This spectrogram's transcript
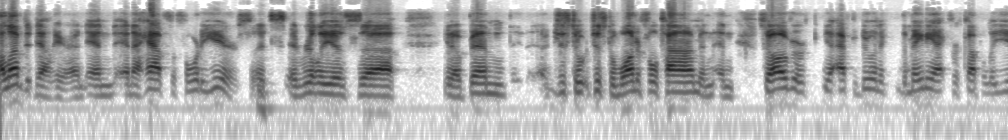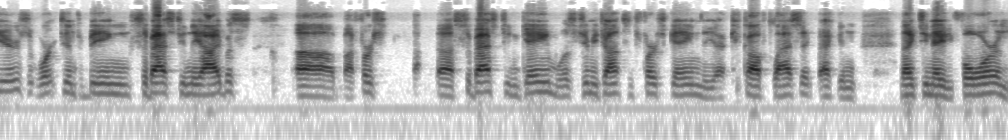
I loved it down here, and and, and I have for 40 years. It's it really is, uh, you know, been just a, just a wonderful time. And and so over you know, after doing the Maniac for a couple of years, it worked into being Sebastian the Ibis. Uh, my first uh, Sebastian game was Jimmy Johnson's first game, the uh, kickoff classic back in 1984, and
